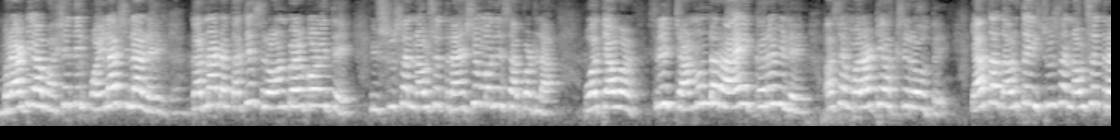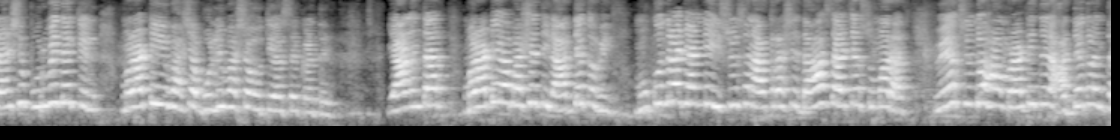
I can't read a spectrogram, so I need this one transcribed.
मराठी या भाषेतील पहिला शिलालेख कर्नाटकातील श्रवणबेळगोळ येथे इसवी सन नऊशे त्र्याऐंशी मध्ये सापडला व त्यावर श्री चामुंडराय करविले असे मराठी अक्षर होते. याचा अर्थ इसवी सन नऊशे त्र्याऐंशी पूर्वी देखील मराठी ही भाषा बोलीभाषा होती असे कळते. यानंतर मराठी या भाषेतील आद्य कवी मुकुंदराज यांनी इसवी सन अकराशे दहा सालच्या सुमारास विवेक सिंधू हा मराठीतील आद्य ग्रंथ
